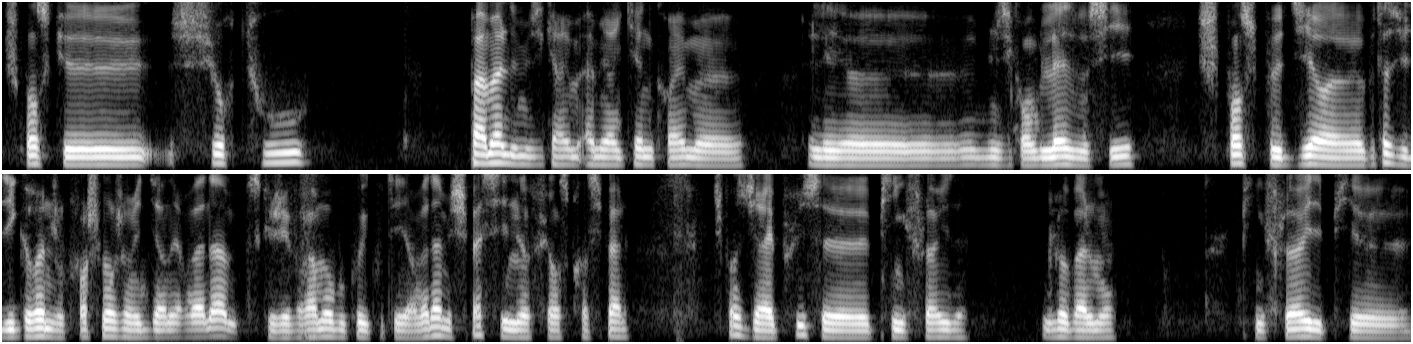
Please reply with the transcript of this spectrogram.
Je pense que surtout, pas mal de musique américaine quand même, les musiques anglaises aussi. Je pense que je peux dire, peut-être j'ai des grunge, donc franchement, j'ai envie de dire Nirvana, parce que j'ai vraiment beaucoup écouté Nirvana, mais je sais pas si c'est une influence principale. Je pense que je dirais plus Pink Floyd globalement. Pink Floyd, et puis. Euh,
